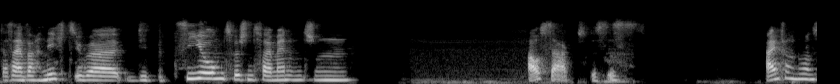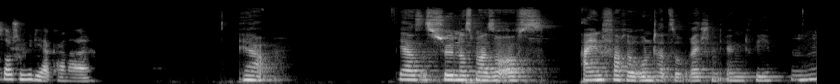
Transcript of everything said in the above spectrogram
das einfach nichts über die Beziehung zwischen zwei Menschen aussagt. Es ist einfach nur ein Social Media Kanal. Ja. Ja, es ist schön, das mal so aufs Einfache runterzubrechen irgendwie. Mhm.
